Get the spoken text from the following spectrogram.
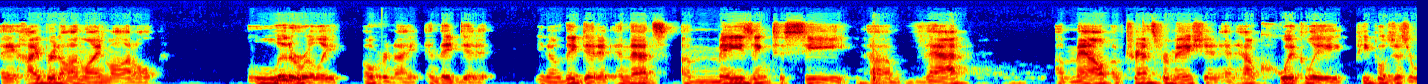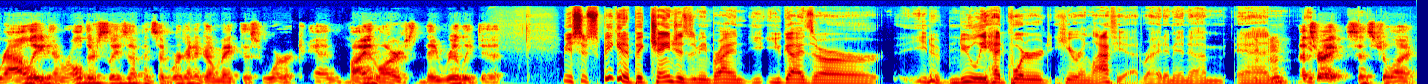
a hybrid online model literally overnight, and they did it you know they did it and that's amazing to see um, that amount of transformation and how quickly people just rallied and rolled their sleeves up and said we're going to go make this work and by and large they really did I mean, so speaking of big changes, I mean, Brian, you, you guys are you know newly headquartered here in Lafayette, right? I mean, um, and mm-hmm. that's right, since July.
